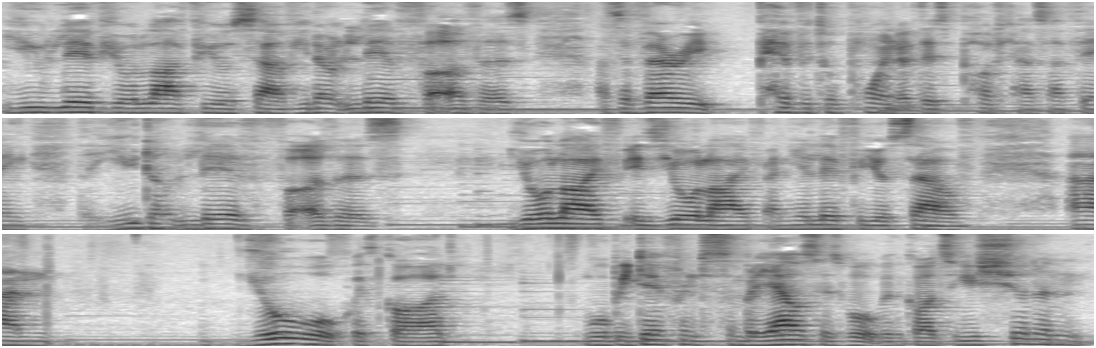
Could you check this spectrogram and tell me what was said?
you live your life for yourself you don't live for others that's a very pivotal point of this podcast I think that you don't live for others your life is your life and you live for yourself and your walk with God will be different to somebody else's walk with God so you shouldn't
